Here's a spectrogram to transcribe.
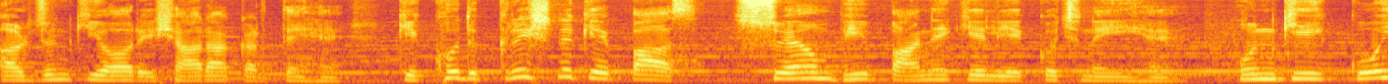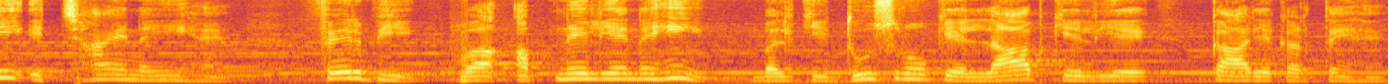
अर्जुन की ओर इशारा करते हैं कि खुद कृष्ण के पास स्वयं भी पाने के लिए कुछ नहीं है। उनकी कोई इच्छाएँ नहीं हैं। फिर भी वह अपने लिए नहीं, बल्कि दूसरों के लाभ के लिए कार्य करते हैं।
